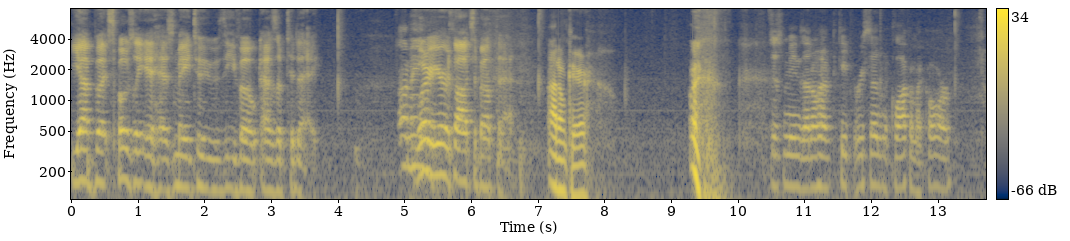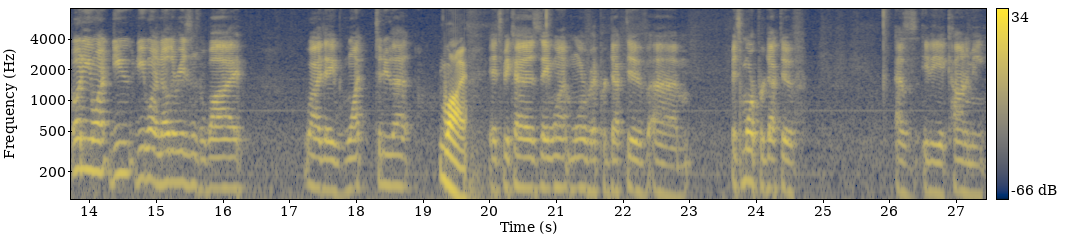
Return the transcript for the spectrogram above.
Yeah, but supposedly it has made to the vote as of today. I mean, What are your thoughts about that? I don't care. Just means I don't have to keep resetting the clock on my car. What do you want? Do you do you want to know the reasons why why they want to do that? Why? It's because they want more of a productive. Um, it's more productive as the economy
